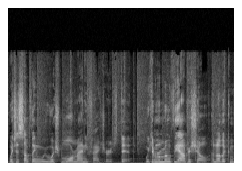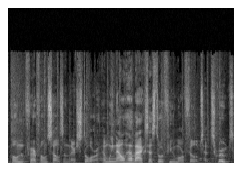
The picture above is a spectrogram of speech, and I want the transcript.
which is something we wish more manufacturers did. We can remove the outer shell, another component Fairphone sells in their store, and we now have access to a few more Phillips head screws.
